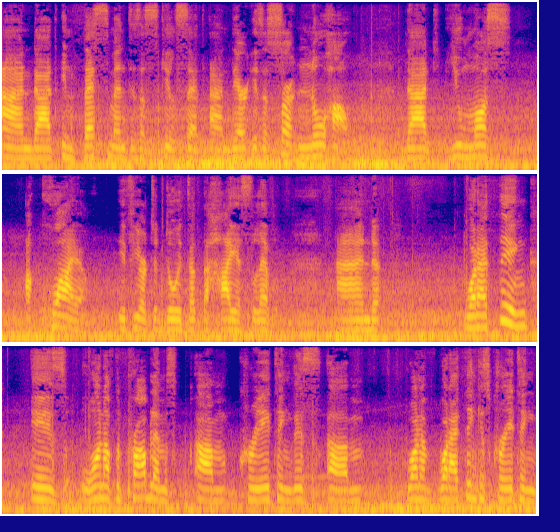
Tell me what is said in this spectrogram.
and that investment is a skill set, and there is a certain know how that you must acquire if you're to do it at the highest level. And what I think is one of the problems um, creating this, um, one of what I think is creating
